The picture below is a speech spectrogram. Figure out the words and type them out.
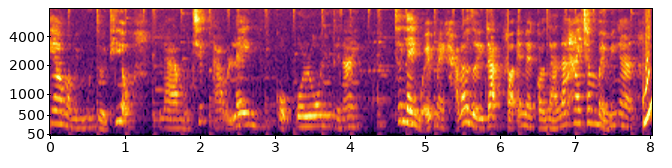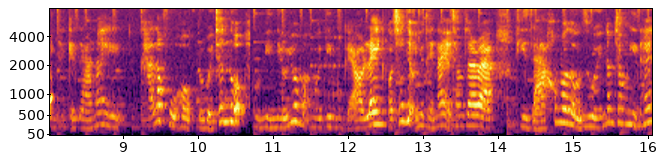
Theo mà mình muốn giới thiệu là một chiếc áo len cổ polo như thế này. Chất len của em này khá là dày dặn. Và Em này có giá là 270 ngàn. Mình thấy cái giá này khá là phù hợp đối với chất lượng. Bởi vì nếu như mọi người tìm một cái áo len có chất liệu như thế này ở trong Zara Thì giá không bao giờ dưới 500 nghìn hết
